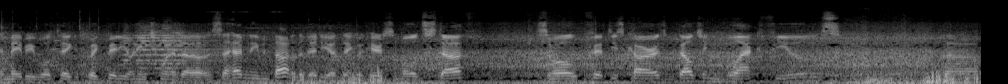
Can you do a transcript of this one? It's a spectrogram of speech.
and maybe we'll take a quick video on each one of those. I hadn't even thought of the video thing, but here's some old stuff, some old 50s cars belching black fumes. Um,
